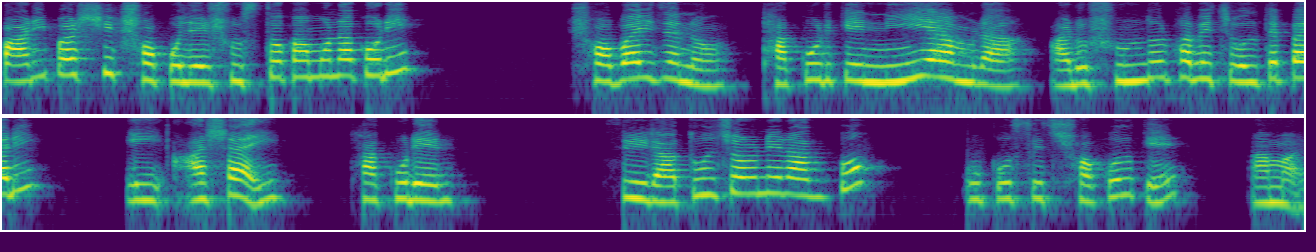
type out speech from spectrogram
পারিপার্শ্বিক সকলের সুস্থ কামনা করি। সবাই যেন ঠাকুরকে নিয়ে আমরা আরও সুন্দরভাবে চলতে পারি, এই আশাই ঠাকুরের শ্রী রাতুল চরণে রাখব। উপস্থিত সকলকে আমার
